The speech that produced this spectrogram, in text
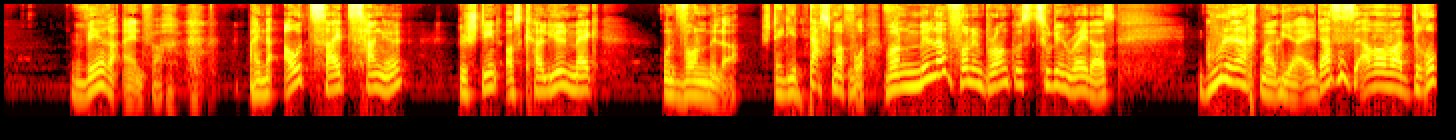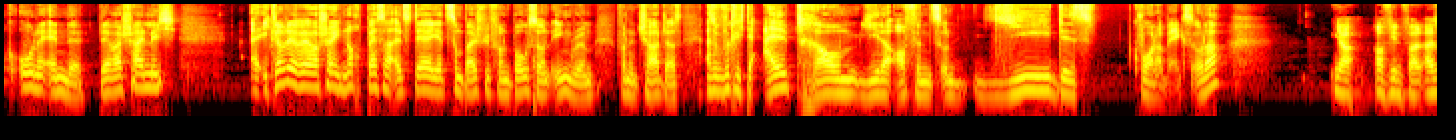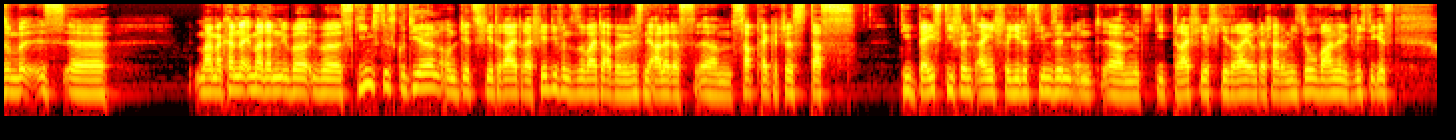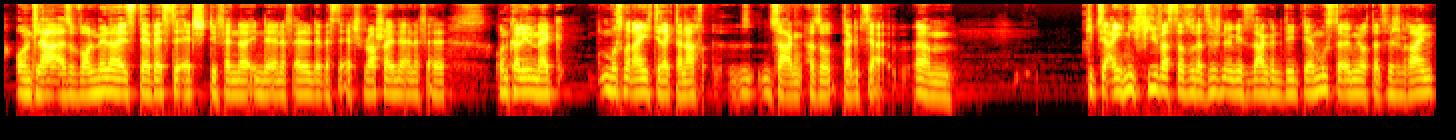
wäre einfach eine Outside-Zange bestehend aus Khalil Mack und Von Miller. Stell dir das mal vor. Von Miller von den Broncos zu den Raiders. Gute Nacht, Maria, ey. Das ist aber mal Druck ohne Ende. Der wahrscheinlich, äh, ich glaube, der wäre wahrscheinlich noch besser als der jetzt zum Beispiel von Bosa und Ingram von den Chargers. Also wirklich der Albtraum jeder Offense und jedes Quarterbacks, oder? Ja, auf jeden Fall. Also ist, äh, man, man kann da immer dann über, über Schemes diskutieren und jetzt 4-3, 3-4 Defense und so weiter, aber wir wissen ja alle, dass ähm, Sub-Packages das die Base-Defense eigentlich für jedes Team sind und ähm, jetzt die 3-4-4-3-Unterscheidung nicht so wahnsinnig wichtig ist. Und klar, also Von Miller ist der beste Edge-Defender in der NFL, der beste Edge-Rusher in der NFL. Und Khalil Mack muss man eigentlich direkt danach sagen. Also da gibt's ja ähm, gibt's ja eigentlich nicht viel, was da so dazwischen irgendwie zu sagen könnte. Der, der muss da irgendwie noch dazwischen rein.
